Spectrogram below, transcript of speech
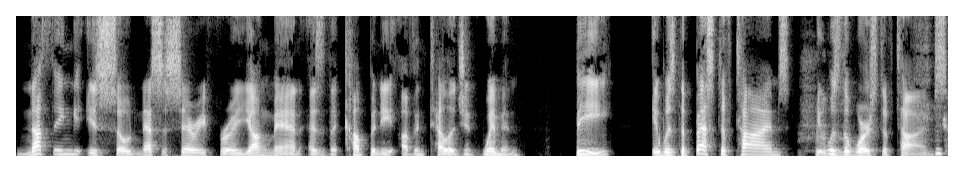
Nothing is so necessary for a young man as the company of intelligent women. B. It was the best of times. It was the worst of times.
